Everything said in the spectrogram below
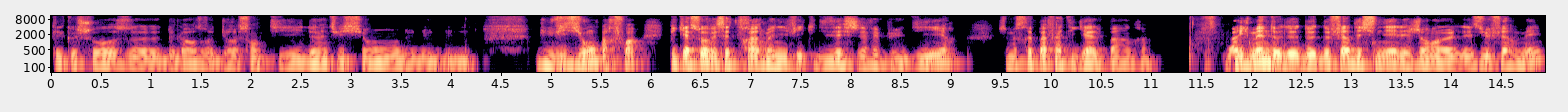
quelque chose de l'ordre du ressenti, de l'intuition, d'une vision parfois. Picasso avait cette phrase magnifique qui disait Si j'avais pu le dire, je ne me serais pas fatigué à le peindre. Il arrive même de, faire dessiner les gens euh, les yeux fermés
